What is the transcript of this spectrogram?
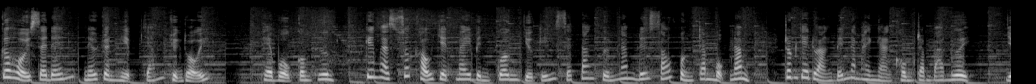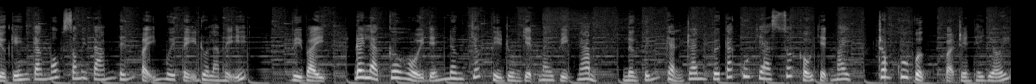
cơ hội sẽ đến nếu doanh nghiệp dám chuyển đổi. Theo Bộ Công Thương, kim ngạch xuất khẩu dệt may bình quân dự kiến sẽ tăng từ 5 đến 6% một năm trong giai đoạn đến năm 2030, dự kiến cán mốc 68 đến 70 tỷ đô la Mỹ. Vì vậy, đây là cơ hội để nâng chất thị trường dệt may Việt Nam, nâng tính cạnh tranh với các quốc gia xuất khẩu dệt may trong khu vực và trên thế giới.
